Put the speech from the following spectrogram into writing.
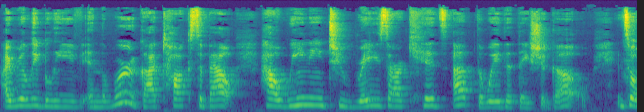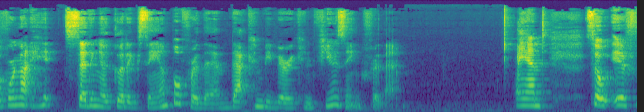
I really believe in the word. God talks about how we need to raise our kids up the way that they should go. And so if we're not setting a good example for them, that can be very confusing for them. And so if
